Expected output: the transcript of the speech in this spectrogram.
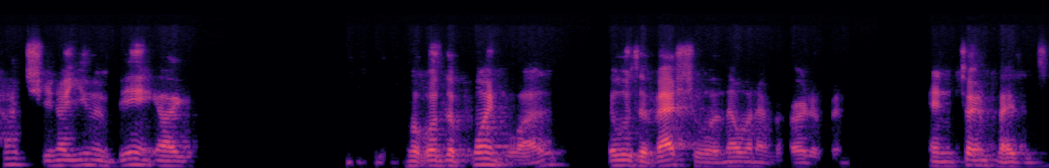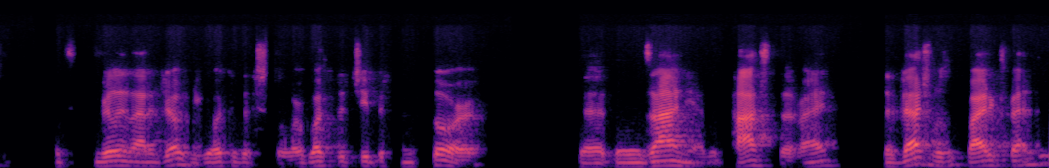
touch you know human being like but what the point was, it was a vegetable and no one ever heard of. And in certain places, it's really not a joke. You go to the store, what's the cheapest in the store? The, the lasagna, the pasta, right? The vegetables are quite expensive,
